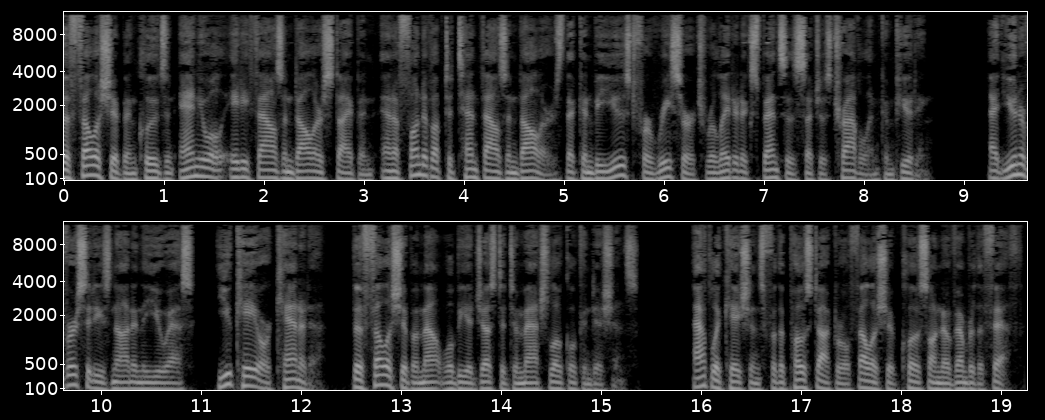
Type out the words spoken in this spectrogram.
the fellowship includes an annual $80,000 stipend and a fund of up to $10,000 that can be used for research related expenses such as travel and computing. At universities not in the US, UK, or Canada, the fellowship amount will be adjusted to match local conditions. Applications for the postdoctoral fellowship close on November the 5th.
